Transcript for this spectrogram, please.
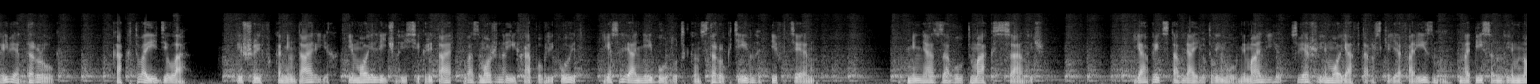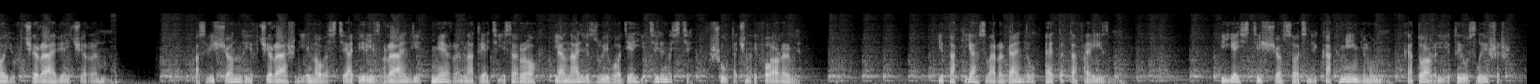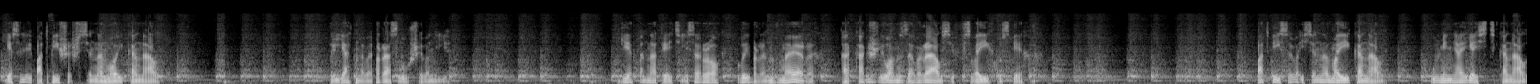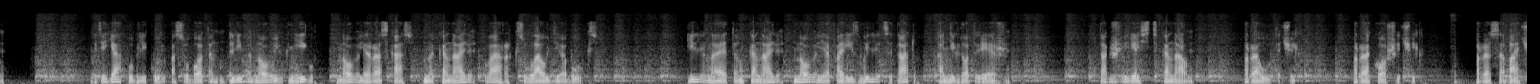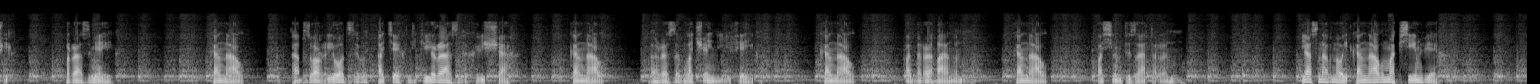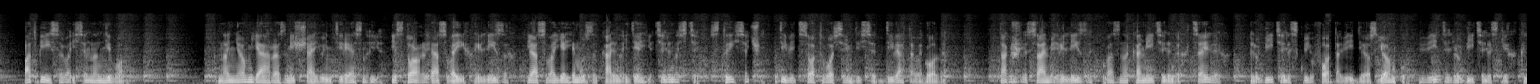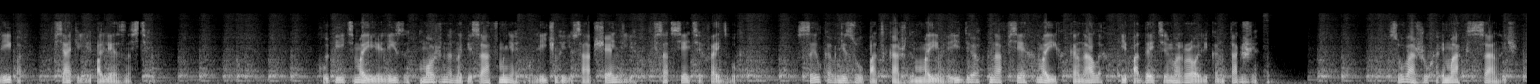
Привет, друг. Как твои дела? Пиши в комментариях, и мой личный секретарь, возможно, их опубликует, если они будут конструктивны и в тему. Меня зовут Макс Саныч. Я представляю твоему вниманию свежий мой авторский афоризм, написанный мною вчера вечером. Посвященный вчерашней новости о переизбрании мэра на третий срок и анализу его деятельности в шуточной форме. Итак, я сварганил этот афоризм. И есть еще сотни как минимум, которые ты услышишь, если подпишешься на мой канал. Приятного прослушивания. Гепа на третий срок выбран в мэрах, а как же он забрался в своих успехах? Подписывайся на мои каналы. У меня есть каналы, где я публикую по субботам либо новую книгу, новый рассказ на канале Warxul Audiobooks. Или на этом канале новый афоризм или цитату, анекдоты реже. Также есть каналы про уточек, про кошечек, про собачек, про змеек. Канал обзор и отзывы о технике и разных вещах. Канал разоблачение фейков. Канал по барабанам. Канал по синтезаторам. И основной канал Максим Вех. Подписывайся на него. На нем я размещаю интересные истории о своих релизах и о своей музыкальной деятельности с 1989 года. Также сами релизы в ознакомительных целях, любительскую фото-видеосъемку в виде любительских клипов, всякие полезности. Купить мои релизы можно написав мне личные сообщения в соцсети Facebook. Ссылка внизу под каждым моим видео на всех моих каналах и под этим роликом также. С уважухой Макс Саныч.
